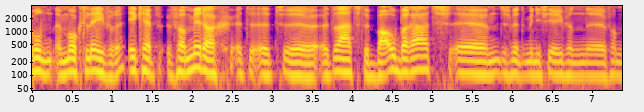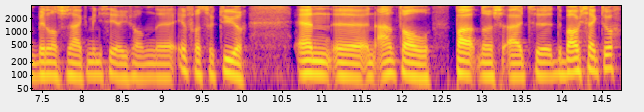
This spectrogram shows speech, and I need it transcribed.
kon en mocht leveren. Ik heb vanmiddag het, het, uh, het laatste bouwberaad, uh, dus met het ministerie van, uh, van Binnenlandse Zaken, ministerie van Infrastructuur en een aantal partners uit de bouwsector.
